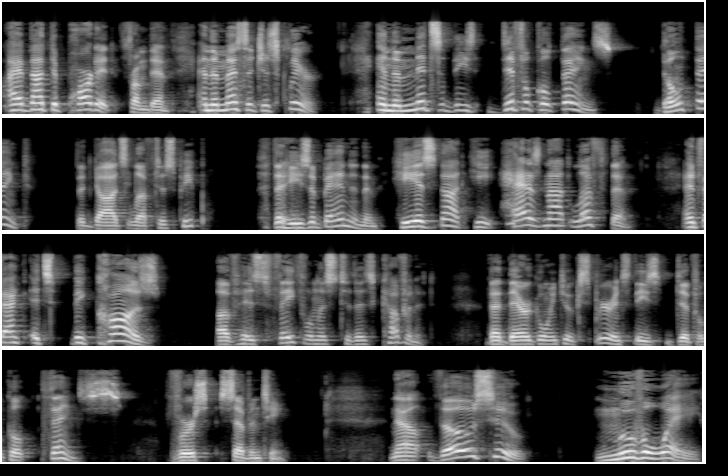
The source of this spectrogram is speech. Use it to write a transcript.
I have not departed from them. And the message is clear. In the midst of these difficult things, don't think that God's left his people that he's abandoned them. He is not. He has not left them. In fact, it's because of his faithfulness to this covenant that they're going to experience these difficult things. Verse 17. Now, those who move away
